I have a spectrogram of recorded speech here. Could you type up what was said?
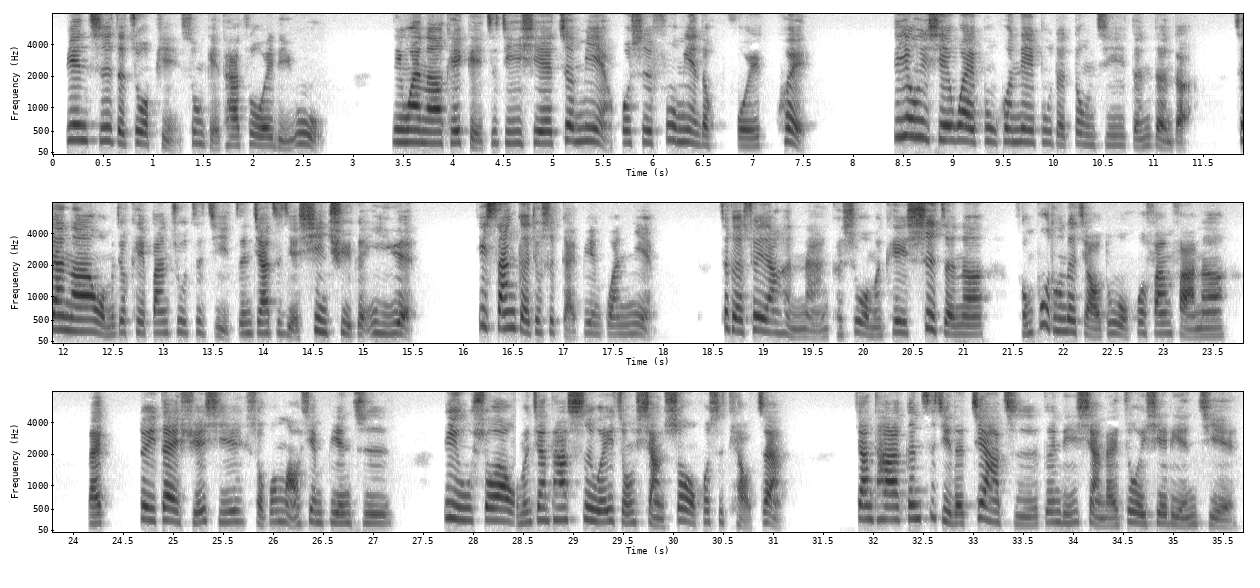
编织的作品，送给他作为礼物。另外呢，可以给自己一些正面或是负面的回馈，利用一些外部或内部的动机等等的，这样呢，我们就可以帮助自己增加自己的兴趣跟意愿。第三个就是改变观念，这个虽然很难，可是我们可以试着呢，从不同的角度或方法呢，来对待学习手工毛线编织。例如说啊，我们将它视为一种享受或是挑战。将它跟自己的价值跟理想来做一些连接，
